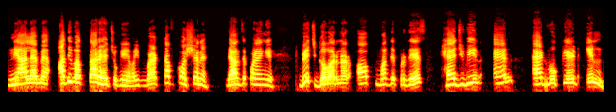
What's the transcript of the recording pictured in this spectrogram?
न्यायालय में अधिवक्ता रह चुके हैं? भाई, बड़ा टफ क्वेश्चन है, ध्यान से पढ़ेंगे। Which governor of Madhya Pradesh has been an advocate in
